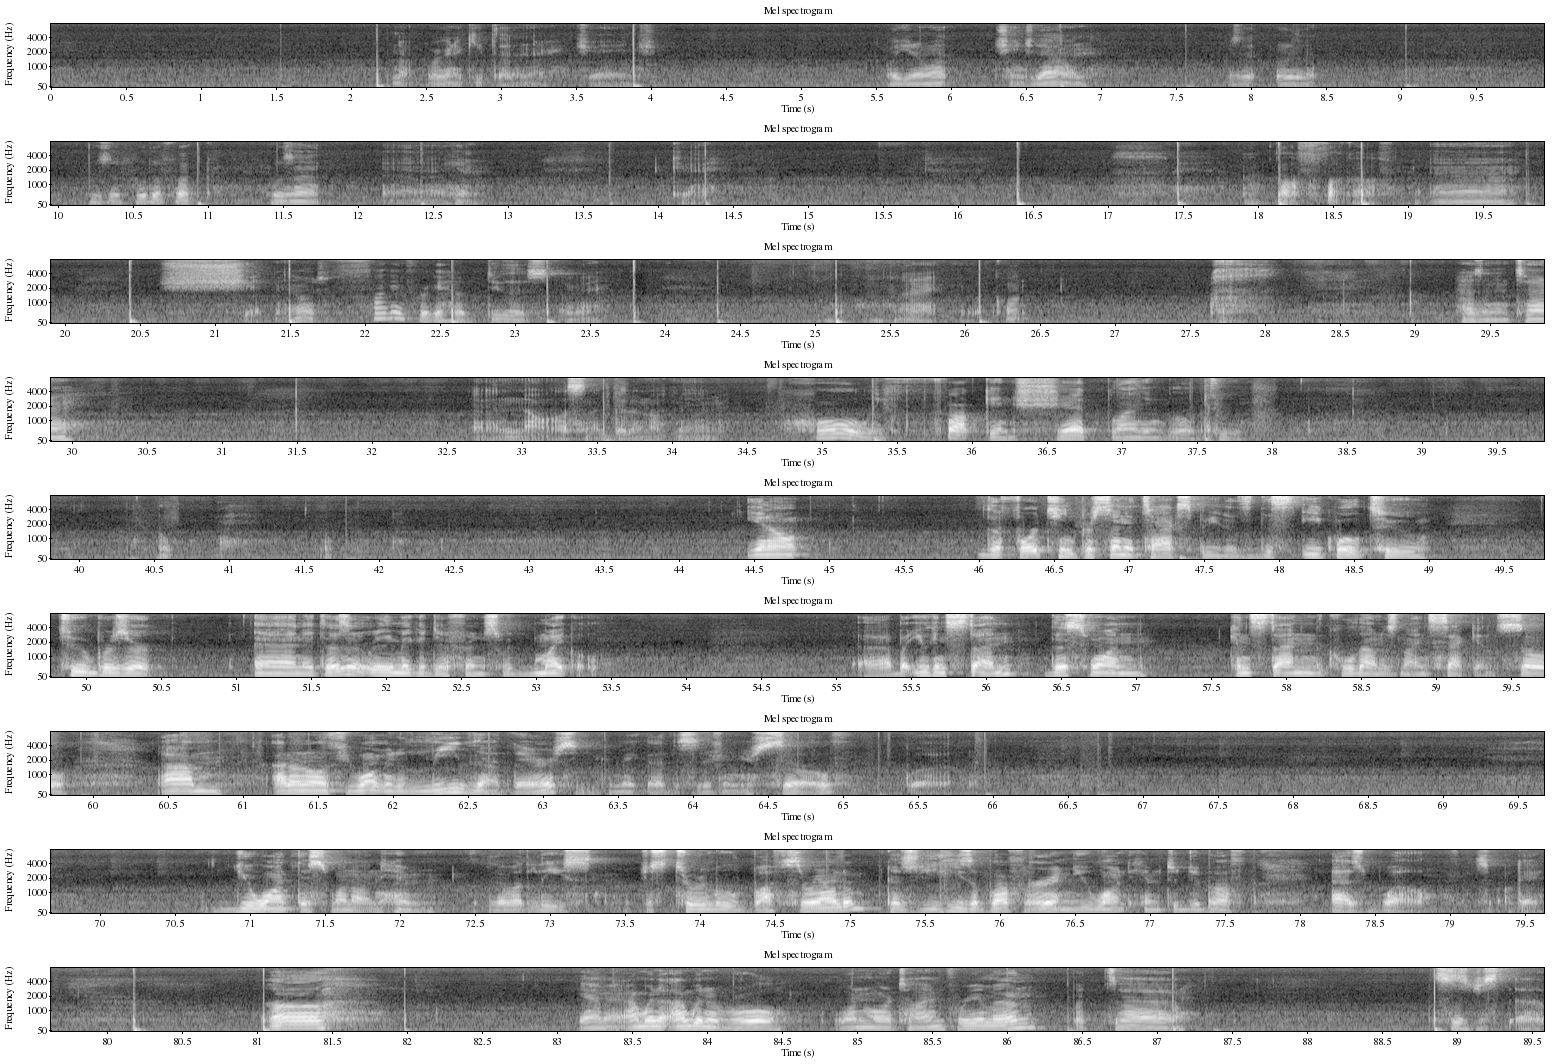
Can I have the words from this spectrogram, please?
No, we're gonna keep that in there. Change. Oh, you know what? Change that one. What is it? What is it? Who's it? Who the fuck was that? Uh, him. Okay. Oh, fuck off. Uh, shit, man. I always fucking forget how to do this. Okay. Alright, on. Has an entire... Uh, no, that's not good enough, man. Holy fucking shit, blinding blow too. Nope. Nope. You know, the 14% attack speed is this equal to 2 Berserk. And it doesn't really make a difference with Michael. Uh, but you can stun. This one can stun and the cooldown is 9 seconds. So, um, I don't know if you want me to leave that there, so you can make that decision yourself, but... You want this one on him, though, at least. Just to remove buffs around him, because he's a buffer, and you want him to debuff as well. So, okay. Uh... Yeah, man, I'm gonna, I'm gonna roll one more time for you, man, but, uh... This is just, uh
